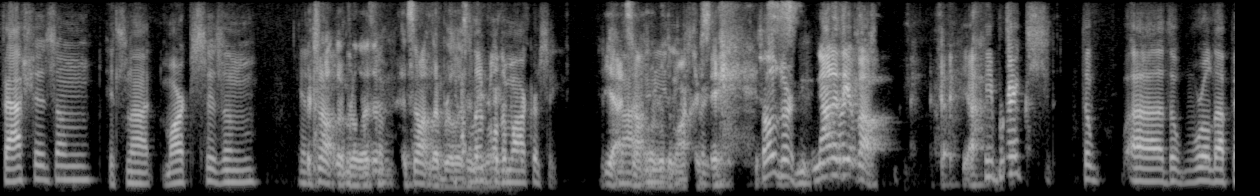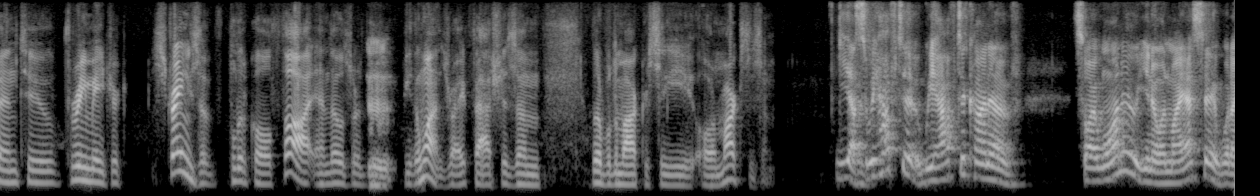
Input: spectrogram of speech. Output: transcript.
fascism, it's not Marxism, It's not liberalism. It's not it's liberalism. liberal either. democracy. yeah, it's not liberal democracy. Those are- none of the above. Yeah. he breaks the uh, the world up into three major strains of political thought, and those would Mhm. be the ones, right? Fascism, liberal democracy, or Marxism. yeah so we have to we have to kind of so i want to you know in my essay what i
